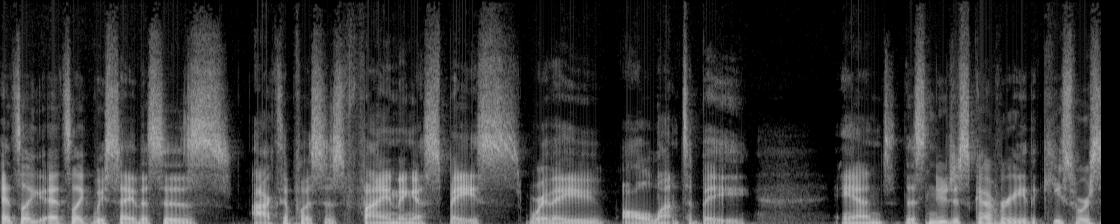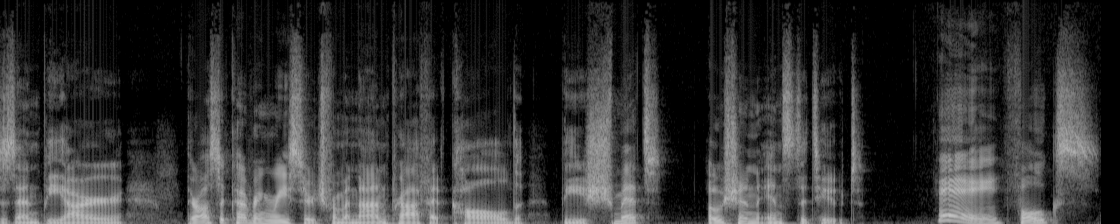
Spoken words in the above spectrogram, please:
It's like it's like we say this is octopuses finding a space where they all want to be. And this new discovery, the key source is NPR. They're also covering research from a nonprofit called the Schmidt Ocean Institute. Hey, Folks,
